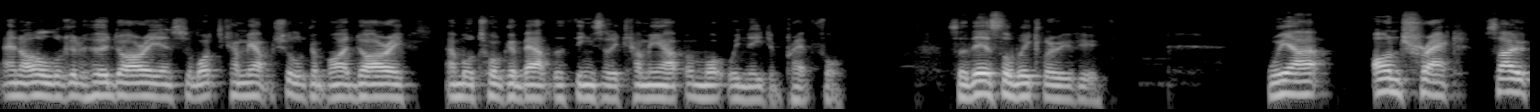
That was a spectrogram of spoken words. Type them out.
and I'll look at her diary and so what's coming up. She'll look at my diary and we'll talk about the things that are coming up and what we need to prep for. So there's the weekly review. We are on track. So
